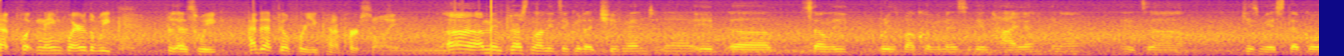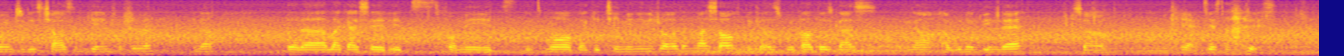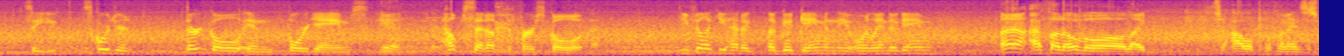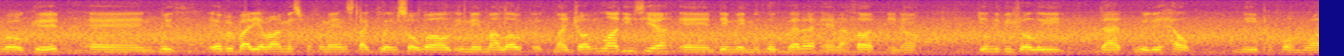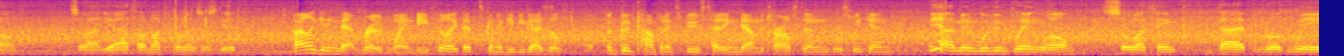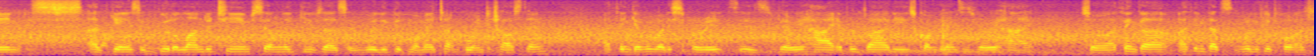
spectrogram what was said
got put named Player of the Week for Yep. this week. How did that feel for you, kind of personally? Uh, I mean, personally, it's a good achievement. You know, it uh, certainly brings my confidence even higher. You know, it uh, gives me a step going to this Charleston game for sure. You know, but uh, like I said, it's for me, it's it's more of like a team individual than myself because without those guys, you know, I wouldn't have been there. So yeah, it's just how it is. So you scored your third goal in four games. Yeah. helped set up the first goal. Do you feel like you had a, a good game in the Orlando game? Uh, I thought overall, like, our performances were good, and with everybody around me's performance, like playing so well, it made my love, my job a lot easier, and they made me look better. And I thought, you know, individually, that really helped me perform well. So uh, yeah, I thought my performance was good. Finally getting that road win, do you feel like that's going to give you guys a, a good confidence boost heading down to Charleston this weekend? Yeah, I mean, we've been playing well, so I think that road win against a good Orlando team certainly gives us a really good momentum going to Charleston. I think everybody's spirit is very high, everybody's confidence is very high. So I think uh, I think that's really good for us.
